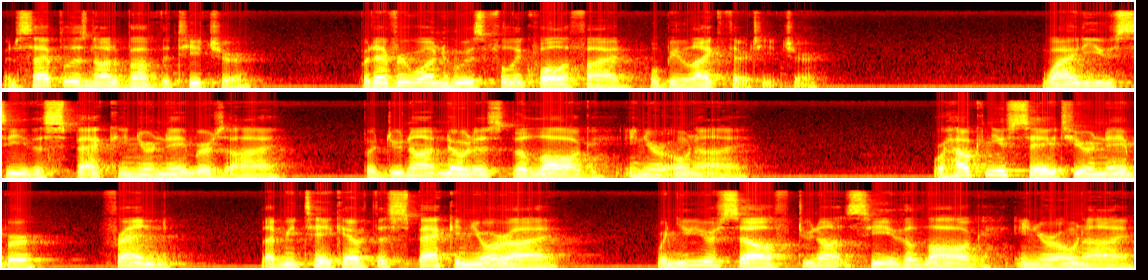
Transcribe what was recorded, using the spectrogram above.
A disciple is not above the teacher, but everyone who is fully qualified will be like their teacher. Why do you see the speck in your neighbor's eye, but do not notice the log in your own eye? Or how can you say to your neighbor, Friend, let me take out the speck in your eye, when you yourself do not see the log in your own eye?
